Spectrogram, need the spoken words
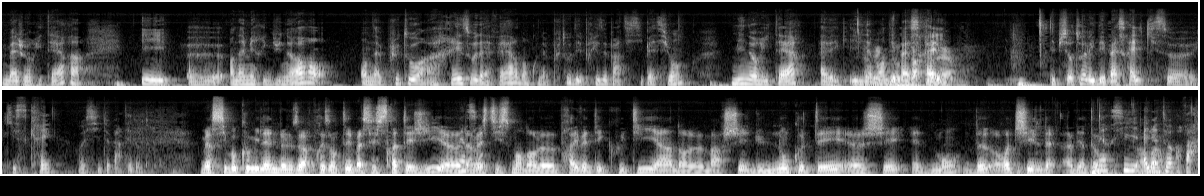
majoritaires. Et euh, en Amérique du Nord, on a plutôt un réseau d'affaires, donc on a plutôt des prises de participation minoritaires, avec évidemment Avec des passerelles. Et puis surtout avec des passerelles qui se, qui se créent aussi de part et d'autre. Merci beaucoup Mylène de nous avoir présenté bah, ces stratégies euh, d'investissement dans le private equity, hein, dans le marché du non-coté euh, chez Edmond de Rothschild. À bientôt. Merci, à bientôt, au revoir.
